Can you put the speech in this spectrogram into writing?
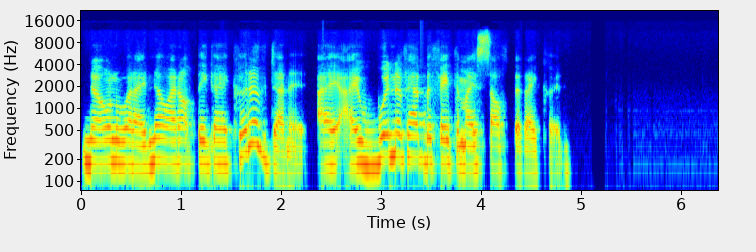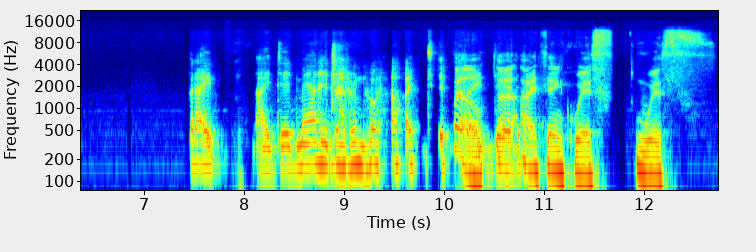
known what I know, I don't think I could have done it. I, I wouldn't have had the faith in myself that I could. But I I did manage. I don't know how I did. Well, I, did. I think with with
